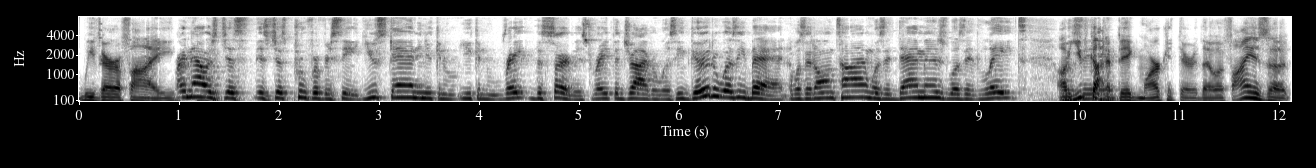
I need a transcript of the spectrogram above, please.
we verify. Right now, it's just it's just proof of receipt. You scan and you can you can rate the service, rate the driver. Was he good or was he bad? Was it on time? Was it damaged? Was it late? Oh, Was you've got a big market there, though. If I, as a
